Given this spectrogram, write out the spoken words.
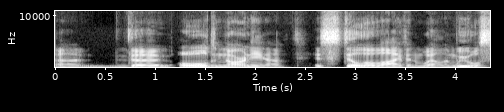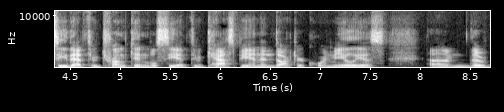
uh, the old Narnia is still alive and well. And we will see that through Trumpkin, we'll see it through Caspian and Dr. Cornelius. Um, the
